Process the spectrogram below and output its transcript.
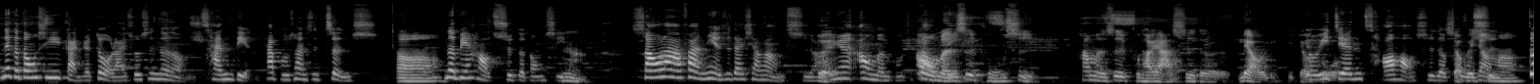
那个东西感觉对我来说是那种餐点，它不算是正食。啊、那边好吃的东西啊嗯，烧腊饭你也是在香港吃啊，对因为澳门不，澳门是葡式，他们是葡萄牙式的料理比较多。有一间超好吃的小葡飞象吗？对，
